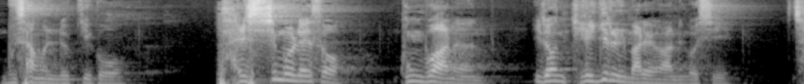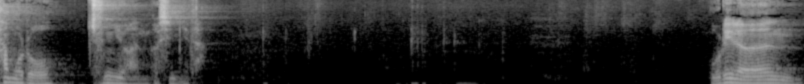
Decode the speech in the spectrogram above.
무상을 느끼고 발심을 해서 공부하는 이런 계기를 마련하는 것이 참으로 중요한 것입니다. 우리는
